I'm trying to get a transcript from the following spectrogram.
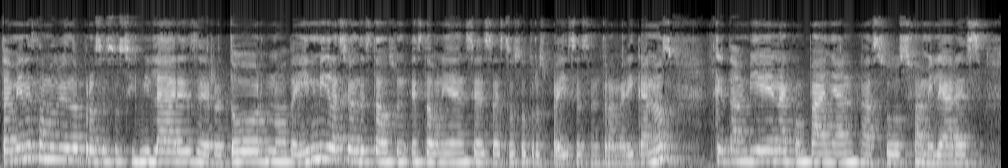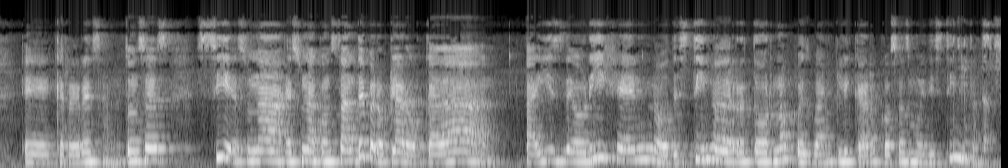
también estamos viendo procesos similares de retorno, de inmigración de Estados, estadounidenses a estos otros países centroamericanos que también acompañan a sus familiares eh, que regresan. Entonces, sí, es una, es una constante, pero claro, cada país de origen o destino de retorno pues va a implicar cosas muy distintas.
